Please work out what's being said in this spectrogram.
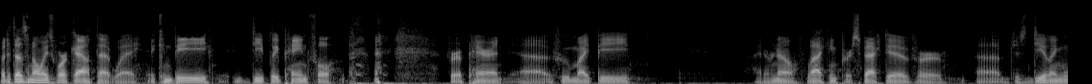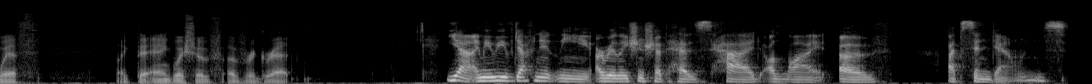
But it doesn't always work out that way. It can be deeply painful for a parent uh, who might be, I don't know, lacking perspective or uh, just dealing with like the anguish of, of regret. Yeah, I mean, we've definitely, our relationship has had a lot of ups and downs.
